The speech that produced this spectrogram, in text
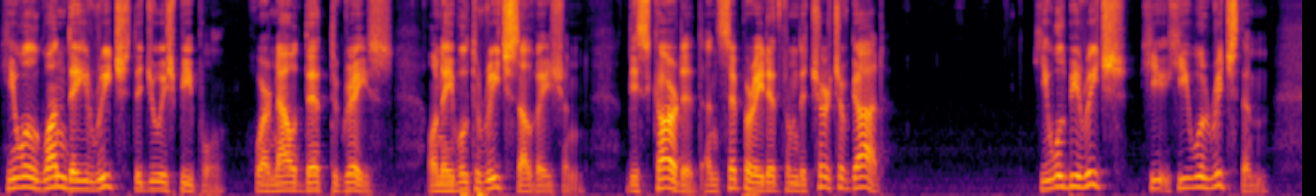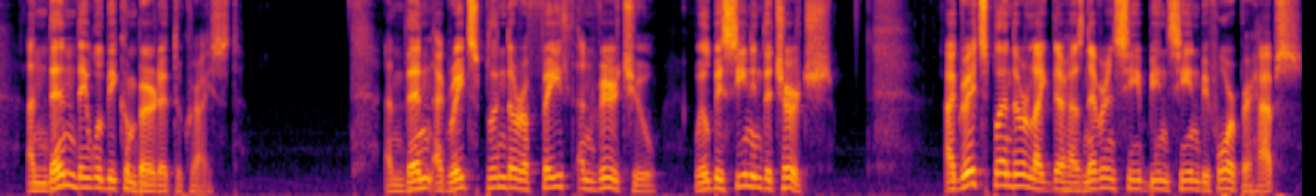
he will one day reach the Jewish people, who are now dead to grace, unable to reach salvation, discarded and separated from the church of God. He will be rich, he, he will reach them, and then they will be converted to Christ. And then a great splendor of faith and virtue will be seen in the church. A great splendor like there has never been seen before, perhaps,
